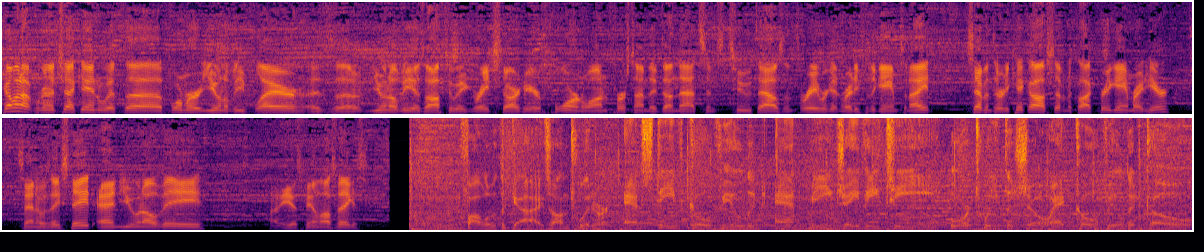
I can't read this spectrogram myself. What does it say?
Coming up, we're going to check in with uh, former UNLV player as uh, UNLV is off to a great start here, four and one. First time they've done that since 2003. We're getting ready for the game tonight. 7:30 kickoff, 7 o'clock pregame right here. San Jose State and UNLV on ESPN Las Vegas. Follow the guys on Twitter at Steve Cofield and at MeJVT or tweet the show at Cofield and Co.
